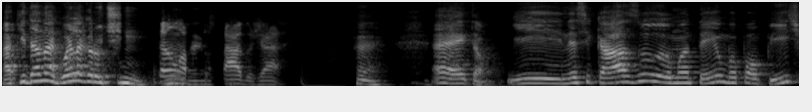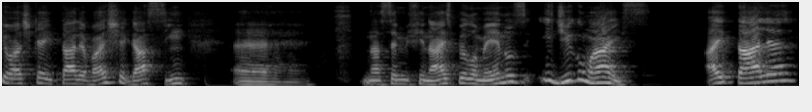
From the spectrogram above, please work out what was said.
Aqui dá na goela, garotinho. Estão apostado já. É. é, então. E nesse caso, eu mantenho o meu palpite. Eu acho que a Itália vai chegar, sim, é, nas semifinais, pelo menos. E digo mais: a Itália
